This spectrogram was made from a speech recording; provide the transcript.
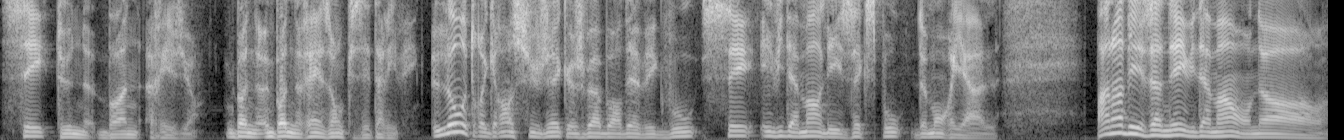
c'est une bonne région. Une bonne raison que c'est arrivé. L'autre grand sujet que je veux aborder avec vous, c'est évidemment les expos de Montréal. Pendant des années, évidemment, on a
